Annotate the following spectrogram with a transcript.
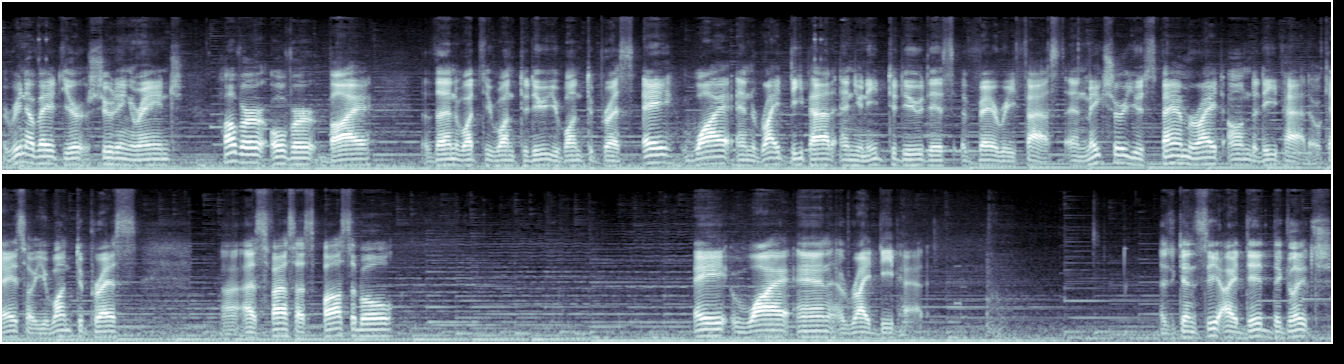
renovate your shooting range, hover over by, then what you want to do, you want to press A, Y and right D-pad and you need to do this very fast and make sure you spam right on the D-pad, okay? So you want to press uh, as fast as possible A, Y and right D-pad. As you can see I did the glitch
